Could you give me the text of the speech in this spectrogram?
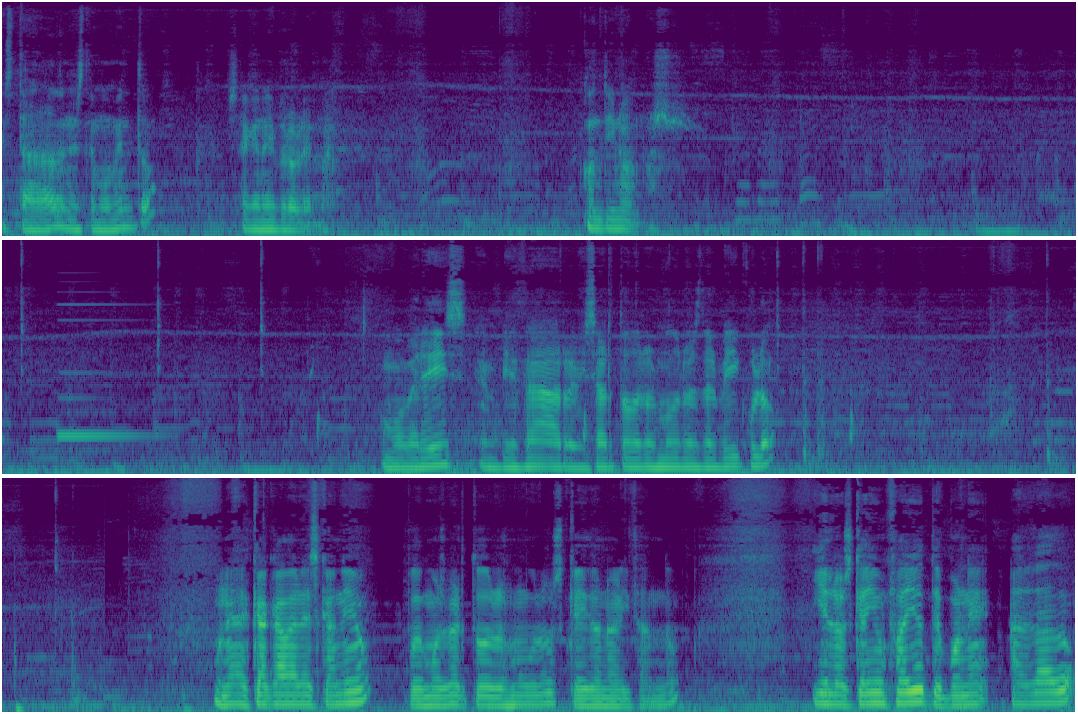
está dado en este momento, o sea que no hay problema. Continuamos. Empieza a revisar todos los módulos del vehículo. Una vez que acaba el escaneo, podemos ver todos los módulos que ha ido analizando. Y en los que hay un fallo, te pone al lado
